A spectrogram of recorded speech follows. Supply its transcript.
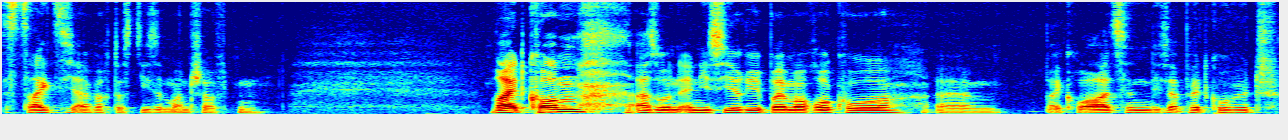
Es zeigt sich einfach, dass diese Mannschaften weit kommen. Also in Enisiri bei Marokko, ähm, bei Kroatien, dieser Petkovic,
